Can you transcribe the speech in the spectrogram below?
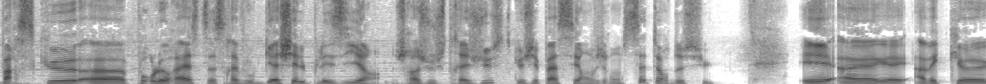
parce que pour le reste, ce serait vous gâcher le plaisir. Je rajouterai juste que j'ai passé environ 7 heures dessus et euh, avec euh,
